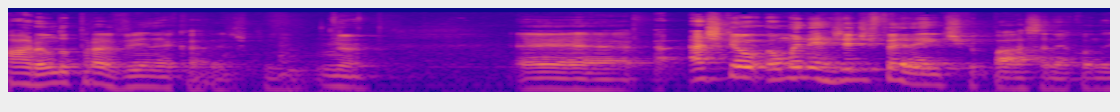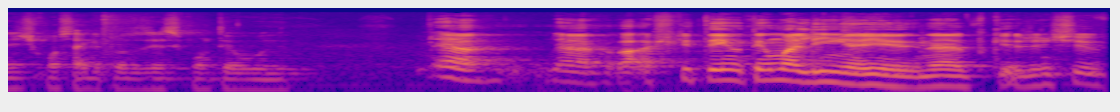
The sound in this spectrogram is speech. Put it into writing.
parando para ver, né, cara? Tipo, é. É, acho que é uma energia diferente que passa, né, quando a gente consegue produzir esse conteúdo. É, é acho que tem, tem uma linha aí, né? Porque a gente,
